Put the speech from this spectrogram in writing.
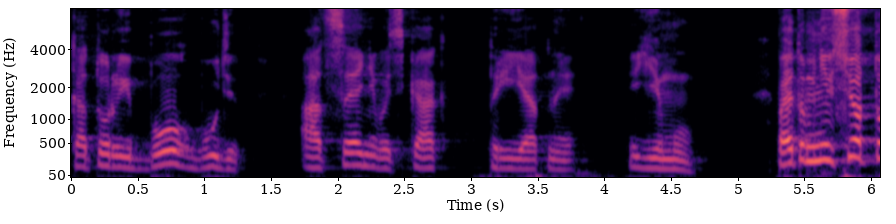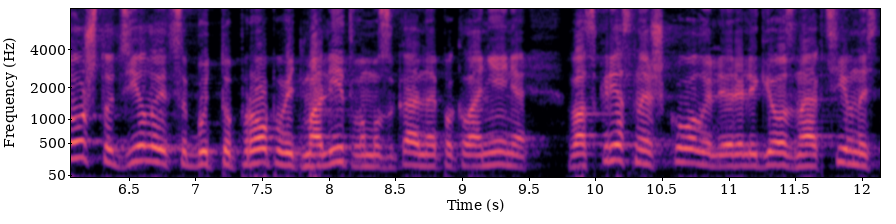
которые Бог будет оценивать как приятные Ему. Поэтому не все то, что делается, будь то проповедь, молитва, музыкальное поклонение, воскресная школа или религиозная активность,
